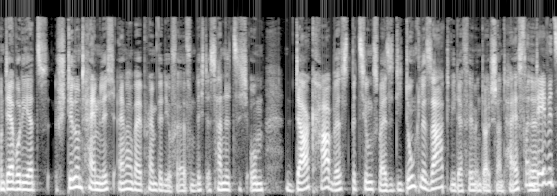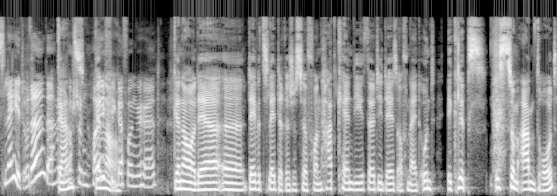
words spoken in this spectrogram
Und der wurde jetzt still und heimlich einfach bei Prime Video veröffentlicht. Es handelt sich um Dark Harvest, beziehungsweise Die dunkle Saat, wie der Film in Deutschland heißt. Von äh, David Slade, oder? Da habe ich auch schon häufiger genau. von gehört. Genau, der äh, David Slade, der Regisseur von Hard Candy, 30 Days of Night und Eclipse bis zum Abendrot.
